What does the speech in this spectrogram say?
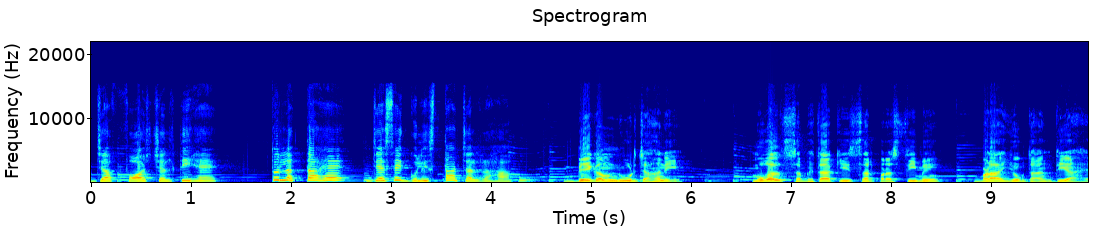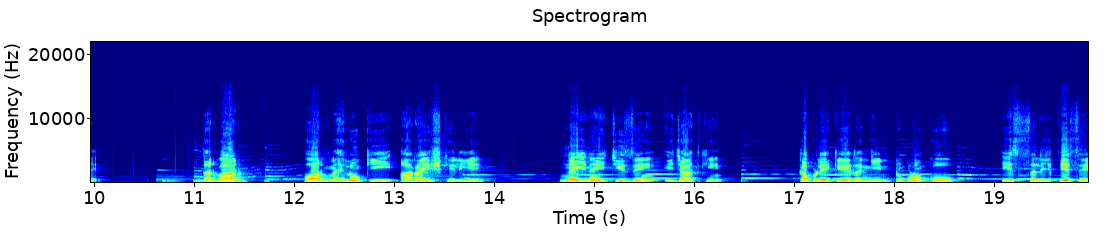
जब फौज चलती है तो लगता है जैसे गुलिस्तां चल रहा हो। बेगम नूरजहां ने मुगल सभ्यता की सरपरस्ती में बड़ा योगदान दिया है। दरबार और महलों की आराइश के लिए नई नई चीज़ें ईजाद की। कपड़े के रंगीन टुकड़ों को इस सलीके से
